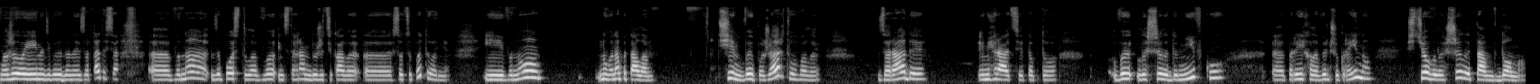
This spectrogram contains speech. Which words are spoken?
можливо, я іноді буду до неї звертатися. е, Вона запостила в інстаграм дуже цікаве соцопитування, і воно ну вона питала, чим ви пожертвували заради імміграції? Тобто ви лишили домівку, переїхали в іншу країну, що ви лишили там вдома?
